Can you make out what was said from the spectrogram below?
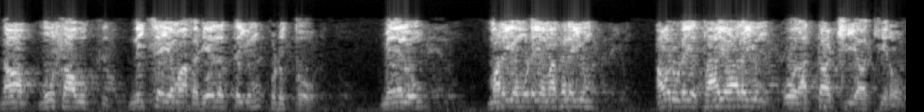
நாம் மூசாவுக்கு நிச்சயமாக வேதத்தையும் கொடுத்தோம். மேலும் மறையமுடைய மகனையும் அவருடைய தாயாரையும் ஓர் அத்தாட்சியாக்கிறோம்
